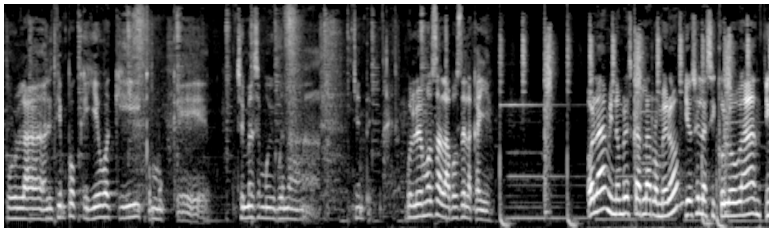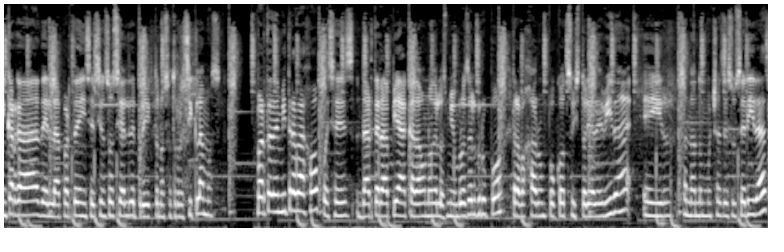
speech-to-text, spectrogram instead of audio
por la- el tiempo que llevo aquí, como que se me hace muy buena gente. Volvemos a la voz de la calle. Hola, mi nombre es Carla Romero. Yo soy la psicóloga encargada de la parte de inserción social del proyecto Nosotros Reciclamos. Parte de mi trabajo pues es dar terapia a cada uno de los miembros del grupo, trabajar un poco su historia de vida e ir sanando muchas de sus heridas.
